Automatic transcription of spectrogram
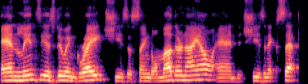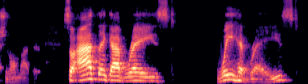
And Lindsay is doing great. She's a single mother now, and she's an exceptional mother. So I think I've raised, we have raised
